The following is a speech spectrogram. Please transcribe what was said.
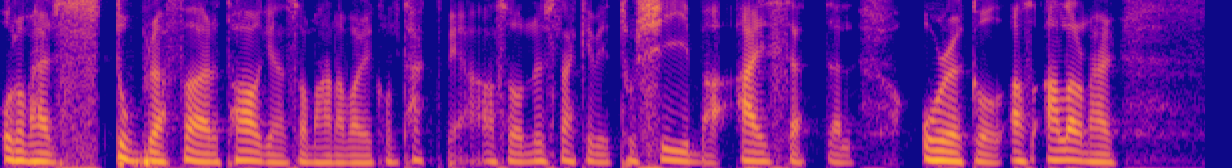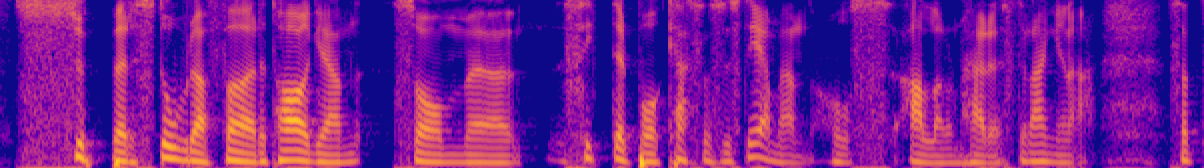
och de här stora företagen som han har varit i kontakt med. Alltså nu snackar vi Toshiba, iSettle, Oracle, alltså alla de här superstora företagen som eh, sitter på kassasystemen hos alla de här restaurangerna. Så att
